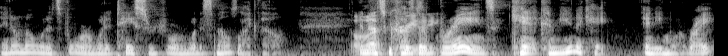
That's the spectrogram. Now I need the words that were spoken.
They don't know what it's for or what it tastes or, or what it smells like, though. Oh, and that's, that's because crazy. their brains can't communicate anymore, right?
